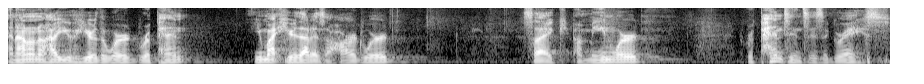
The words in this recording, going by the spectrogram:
And I don't know how you hear the word repent. You might hear that as a hard word, it's like a mean word. Repentance is a grace.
